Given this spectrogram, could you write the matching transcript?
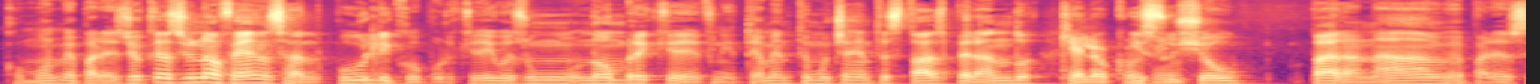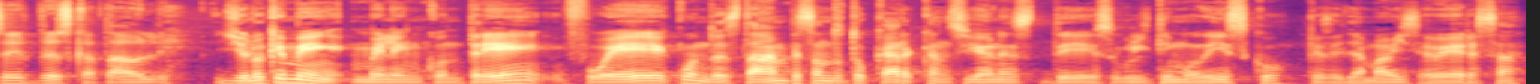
Como, me pareció casi una ofensa al público, porque digo, es un nombre que definitivamente mucha gente estaba esperando. Qué loco. Y su show para nada me parece rescatable. Yo lo que me, me le encontré fue cuando estaba empezando a tocar canciones de su último disco, que se llama Viceversa.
